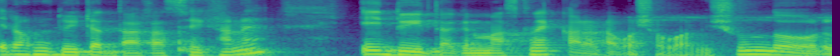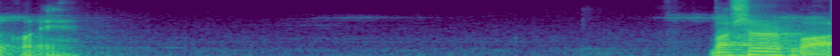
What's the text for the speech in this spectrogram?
এরকম দুইটা দাগ আছে এখানে। এই দুই দাগের মাঝখানে কাঁটাটা বসাবো আমি সুন্দর করে। বসানোর পর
